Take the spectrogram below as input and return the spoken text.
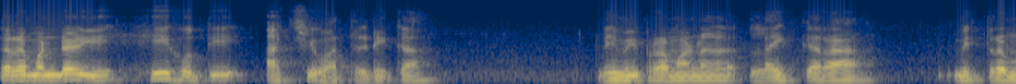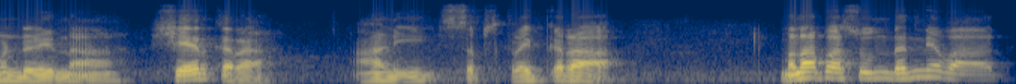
तर मंडळी ही होती आजची वात्रटिका. नेहमीप्रमाणे लाईक करा मित्रमंडळींना शेअर करा आणि सबस्क्राईब करा. मनापासून धन्यवाद.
